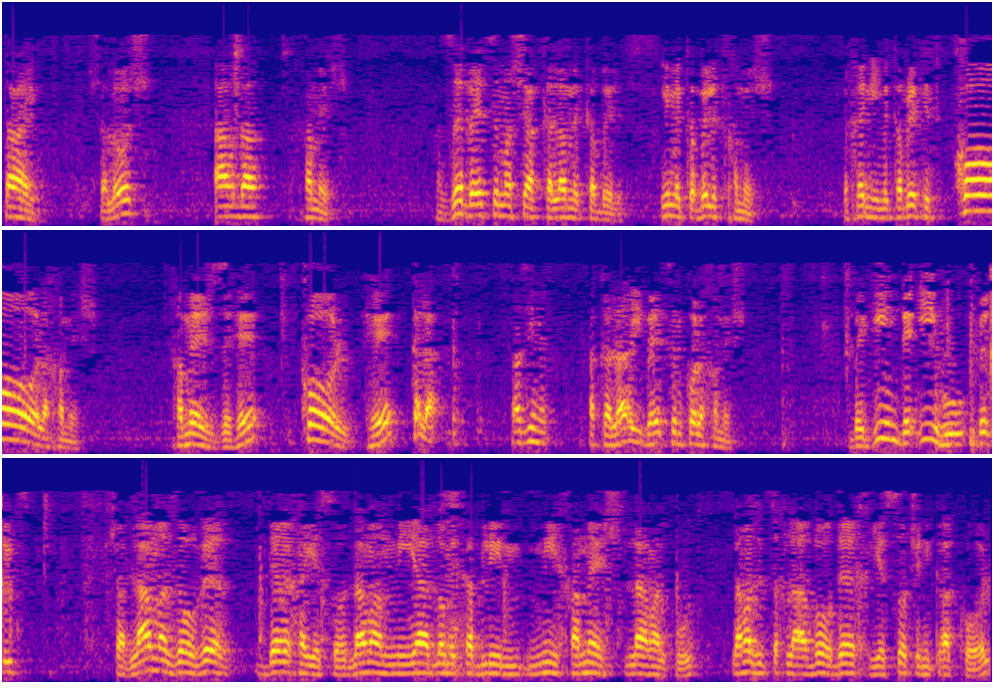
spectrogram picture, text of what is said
2, 3, 4, 5. אז זה בעצם מה שהקלה מקבלת. היא מקבלת 5. לכן היא מקבלת את כל החמש. חמש זה ה', כל ה' קלה. אז הנה, הקלה היא בעצם כל החמש. בגין דאי הוא בריץ. עכשיו, למה זה עובר דרך היסוד? למה מיד לא מקבלים מחמש למלכות? למה זה צריך לעבור דרך יסוד שנקרא כל?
